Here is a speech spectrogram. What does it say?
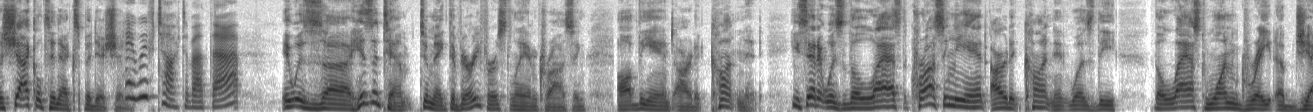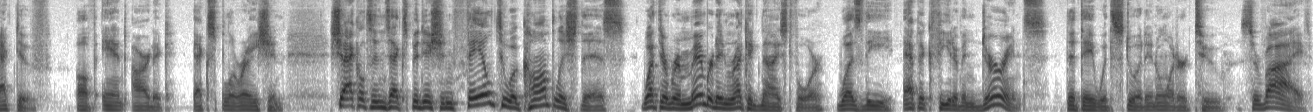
the Shackleton Expedition. Hey, we've talked about that. It was uh, his attempt to make the very first land crossing of the Antarctic continent. He said it was the last crossing the Antarctic continent was the the last one great objective of Antarctic exploration. Shackleton's expedition failed to accomplish this. What they're remembered and recognized for was the epic feat of endurance that they withstood in order to survive.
